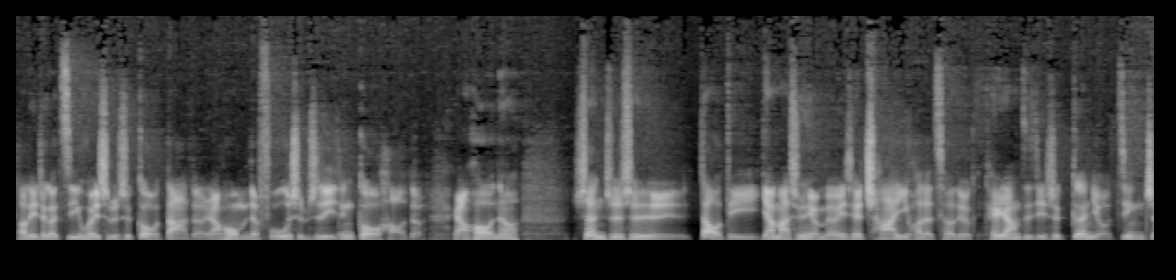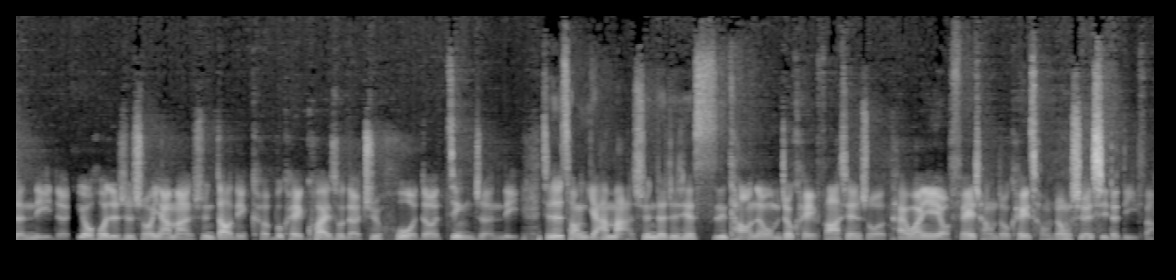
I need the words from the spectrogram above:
到底这个机会是不是够大的？然后我们的服务是不是已经够好的？然后呢，甚至是到底亚马逊有没有一些差异化的策略，可以让自己是更有竞争力的？又或者是说，亚马逊到底可不可以快速的去获得竞争力？其实从亚马逊的这些思考呢，我们就可以发现说，台湾也有非常多可以从中学习的地方。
